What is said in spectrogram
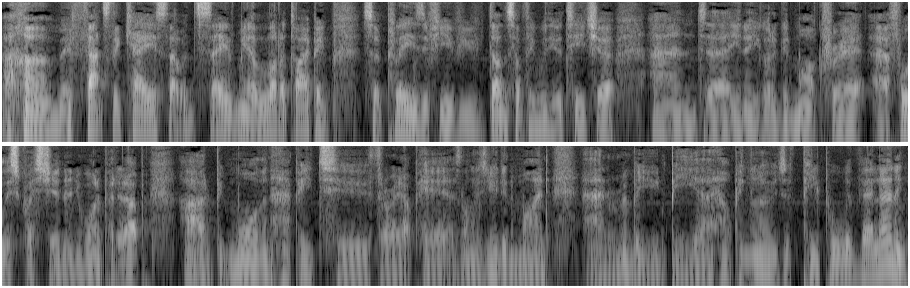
Um, if that's the case, that would save me a lot of typing. So please, if you've, you've done something with your teacher and uh, you know you got a good mark for it uh, for this question and you want to put it up, I'd be more than happy to throw it up here as long as you didn't mind. And remember, you'd be uh, helping loads of people with their learning.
